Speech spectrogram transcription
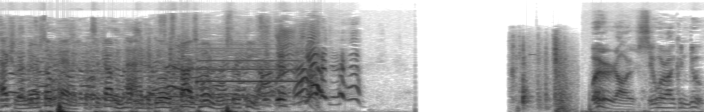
Actually, they were so panicked that Sir Topham Hatt had to blow his car's horn to restore peace. Well, I'll see what I can do.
